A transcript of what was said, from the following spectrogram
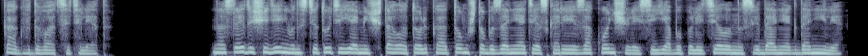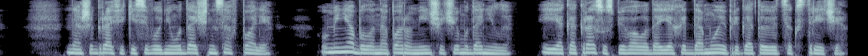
как в двадцать лет. На следующий день в институте я мечтала только о том, чтобы занятия скорее закончились, и я бы полетела на свидание к Даниле. Наши графики сегодня удачно совпали. У меня было на пару меньше, чем у Данилы, и я как раз успевала доехать домой и приготовиться к встрече.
